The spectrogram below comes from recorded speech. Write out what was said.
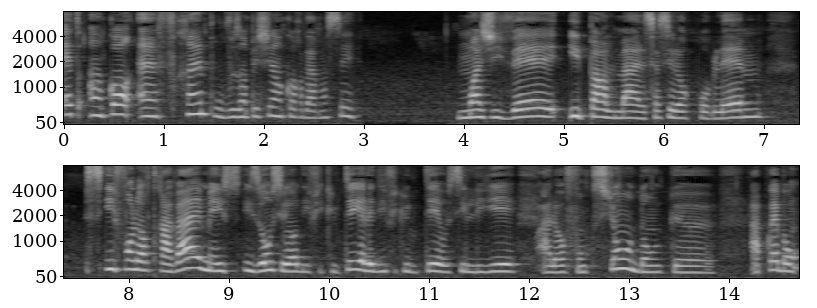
être encore un frein pour vous empêcher encore d'avancer. Moi, j'y vais, ils parlent mal, ça c'est leur problème ils font leur travail, mais ils, ont aussi leurs difficultés. Il y a les difficultés aussi liées à leur fonction. Donc, euh, après, bon,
